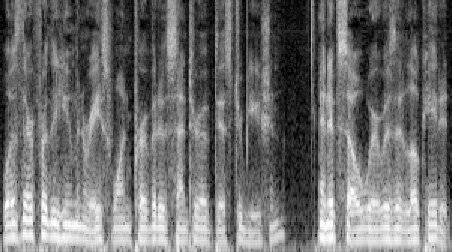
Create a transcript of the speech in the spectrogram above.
Was there for the human race one primitive center of distribution? And if so, where was it located?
